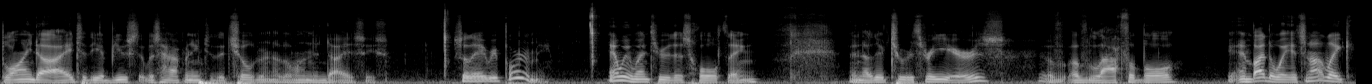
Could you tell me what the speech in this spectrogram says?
blind eye to the abuse that was happening to the children of the London diocese. So they reported me. And we went through this whole thing, another two or three years of, of laughable. And by the way, it's not like,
